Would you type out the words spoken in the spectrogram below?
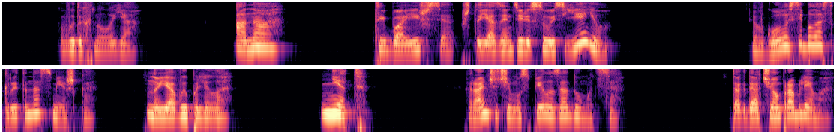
— выдохнула я. «Она...» «Ты боишься, что я заинтересуюсь ею?» В голосе была скрыта насмешка, но я выпалила. «Нет!» Раньше, чем успела задуматься. «Тогда в чем проблема?»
